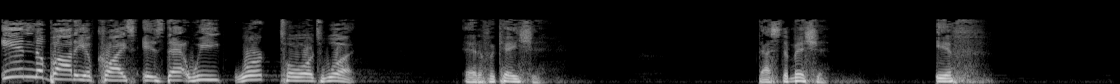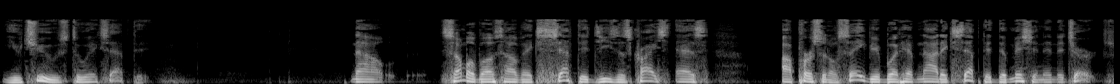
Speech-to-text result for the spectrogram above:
in the body of Christ is that we work towards what? Edification. That's the mission if you choose to accept it. Now, some of us have accepted Jesus Christ as our personal savior, but have not accepted the mission in the church.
